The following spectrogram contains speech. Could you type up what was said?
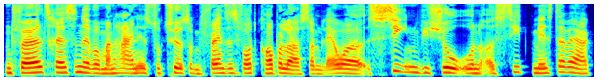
den 40-50'erne, hvor man har en instruktør som Francis Ford Coppola, som laver sin vision og sit mesterværk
